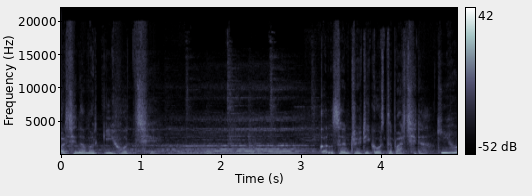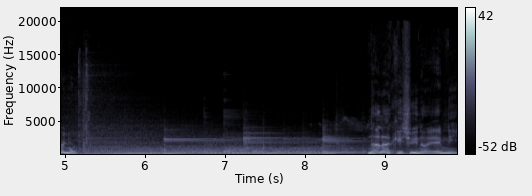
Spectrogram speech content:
বুঝতে পারছি না আমার কি হচ্ছে। কনসেন্ট্রেটই করতে পারছি না। কি হলো? না না কিছুই নয় এমনি।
